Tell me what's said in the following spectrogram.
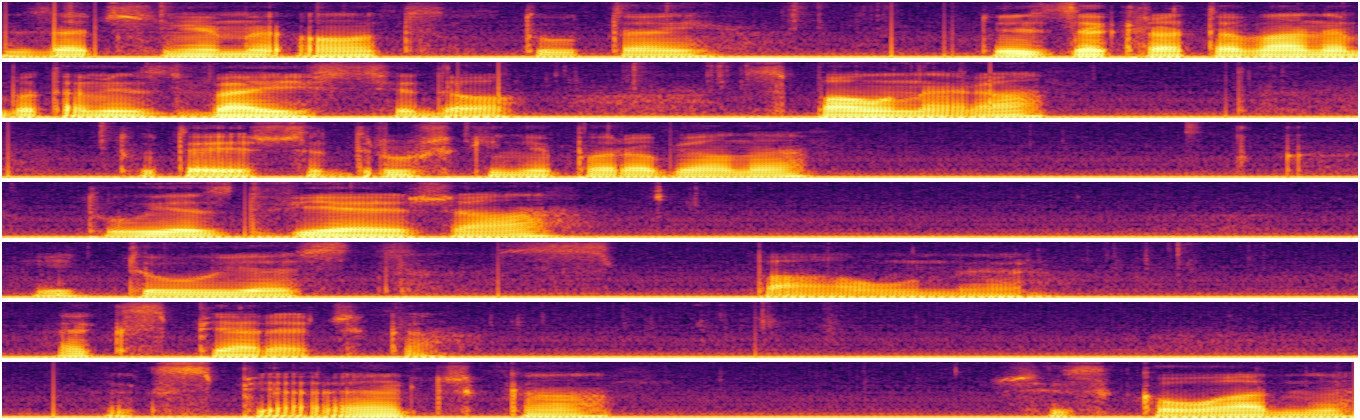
Zaczniemy od tutaj. Tu jest zakratowane, bo tam jest wejście do spawnera. Tutaj jeszcze dróżki nieporobione. Tu jest wieża. I tu jest spawner. Ekspiareczka. Ekspiareczka. Wszystko ładnie.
